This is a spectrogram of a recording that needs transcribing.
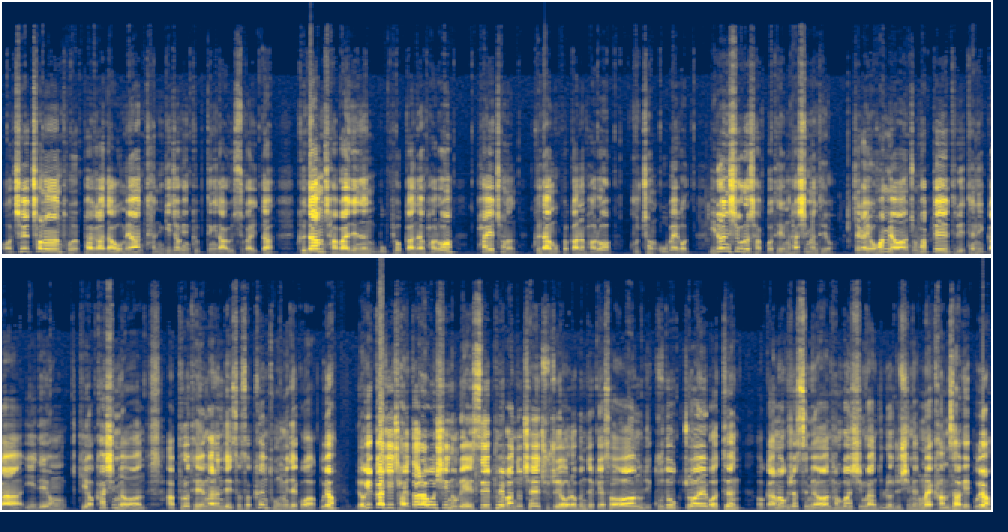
어, 7,000원 돌파가 나오면 단기적인 급등이 나올 수가 있다. 그 다음 잡아야 되는 목표가는 바로 8,000원. 그 다음 목표가는 바로 9,500원. 이런 식으로 잡고 대응을 하시면 돼요. 제가 이 화면 좀 확대해 드릴 테니까 이 내용 기억하시면 앞으로 대응하는 데 있어서 큰 도움이 될 것 같고요. 여기까지 잘 따라오신 우리 SFL 반도체 주주 여러분들께서 우리 구독, 좋아요 버튼 어, 까먹으셨으면 한 번씩만 눌러주시면 정말 감사하겠고요.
